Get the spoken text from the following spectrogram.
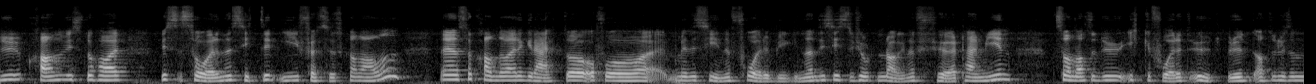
du kan, hvis du har Hvis sårene sitter i fødselskanalen, Eh, så kan det være greit å, å, få medisiner forebyggende de siste 14 dagene før termin. Sånn at du ikke får et utbrudd. At du liksom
